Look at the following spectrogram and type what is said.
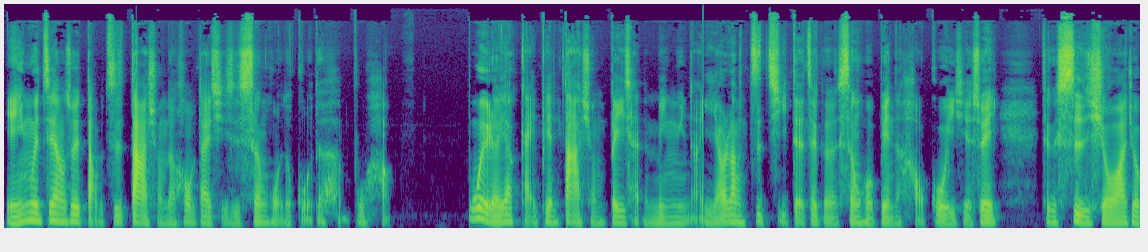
也因为这样，所以导致大雄的后代其实生活都过得很不好。为了要改变大雄悲惨的命运啊，也要让自己的这个生活变得好过一些，所以这个世修啊，就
